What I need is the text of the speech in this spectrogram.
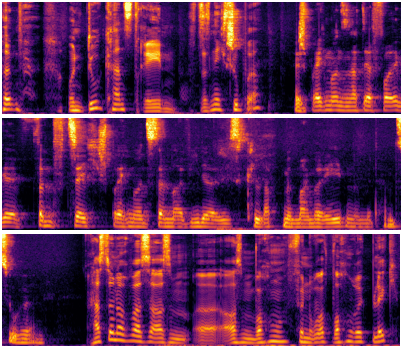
und, und, du kannst reden. Ist das nicht super? Wir sprechen uns nach der Folge 50, sprechen wir uns dann mal wieder, wie es klappt mit meinem Reden und mit deinem Zuhören. Hast du noch was aus dem, äh, aus dem Wochen, für einen Wochenrückblick?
